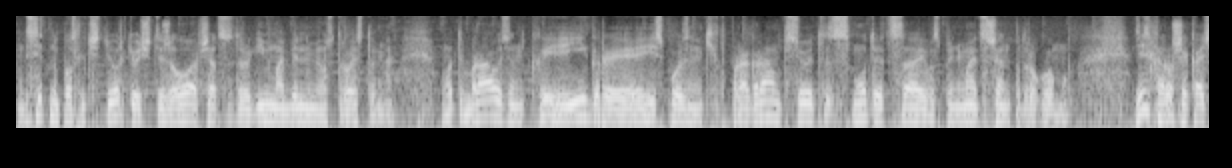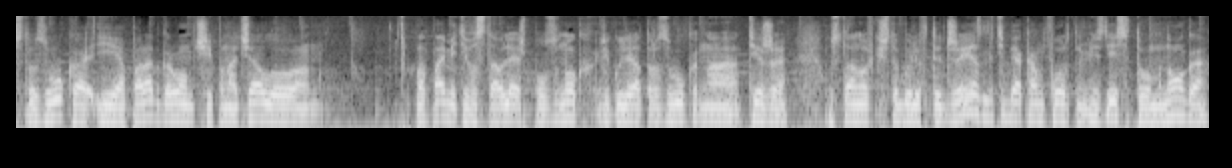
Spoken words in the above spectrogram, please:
Действительно, после четверки очень тяжело общаться с другими мобильными устройствами. Вот и браузинг, и игры, и использование каких-то программ, все это смотрится и воспринимается совершенно по-другому. Здесь хорошее качество звука, и аппарат громче, и поначалу по памяти выставляешь ползунок, регулятор звука на те же установки, что были в TGS для тебя комфортными. Здесь этого много.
